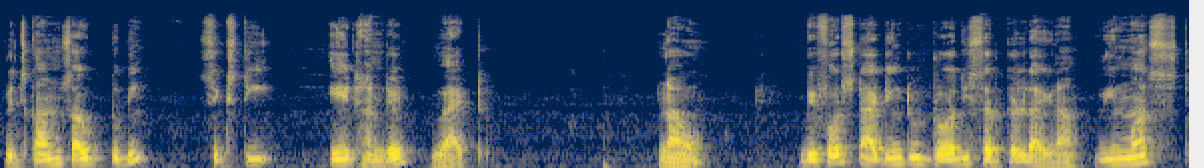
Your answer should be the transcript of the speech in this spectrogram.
which comes out to be 6800 watt. Now, before starting to draw the circle diagram, we must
